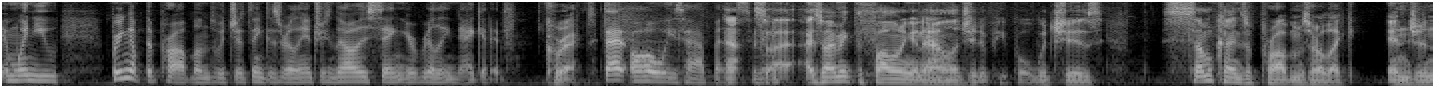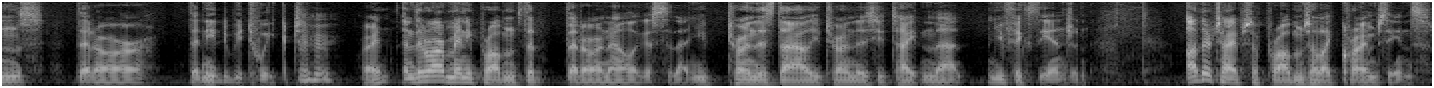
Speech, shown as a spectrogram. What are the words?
And when you bring up the problems, which I think is really interesting, they're always saying you're really negative. Correct. That always happens. Uh, so, I, so I make the following analogy to people, which is some kinds of problems are like engines that are that need to be tweaked, mm-hmm. right? And there are many problems that that are analogous to that. You turn this dial, you turn this, you tighten that, and you fix the engine. Other types of problems are like crime scenes.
